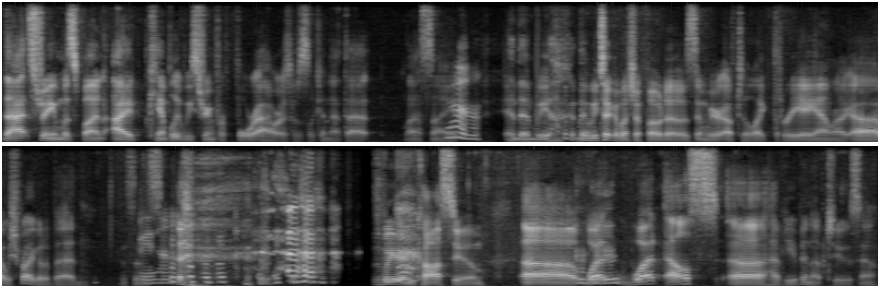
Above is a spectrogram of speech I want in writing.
that stream was fun. I can't believe we streamed for four hours. I was looking at that last night, Yeah. and then we then we took a bunch of photos, and we were up till like 3 a.m. We're like, uh, we should probably go to bed. Since we were in costume. Uh, what Mhm. what else uh, have you been up to, Sal?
